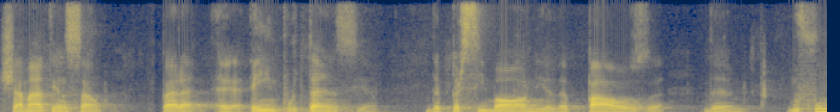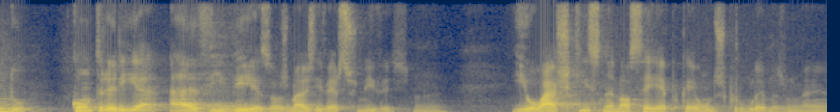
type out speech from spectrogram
chama a atenção para a, a importância da parcimónia, da pausa, de, no fundo, contraria a avidez aos mais diversos níveis. É? E eu acho que isso, na nossa época, é um dos problemas, não é?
